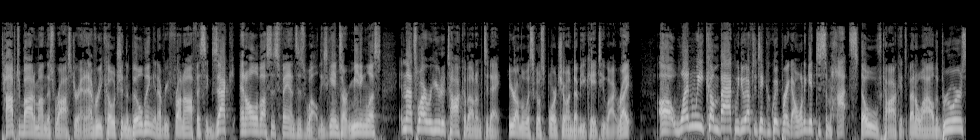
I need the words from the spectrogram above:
Top to bottom on this roster, and every coach in the building, and every front office exec, and all of us as fans as well. These games aren't meaningless, and that's why we're here to talk about them today, here on the Wisco Sports Show on WKTY, right? Uh, when we come back, we do have to take a quick break. I want to get to some hot stove talk. It's been a while. The Brewers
